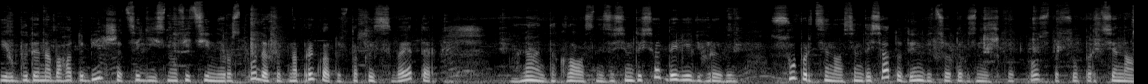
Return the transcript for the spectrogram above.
їх буде набагато більше. Це дійсно офіційний розпродаж. От, наприклад, ось такий светер. Гляньте, класний, за 79 гривень. Супер ціна, 71% знижки. Просто супер ціна.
